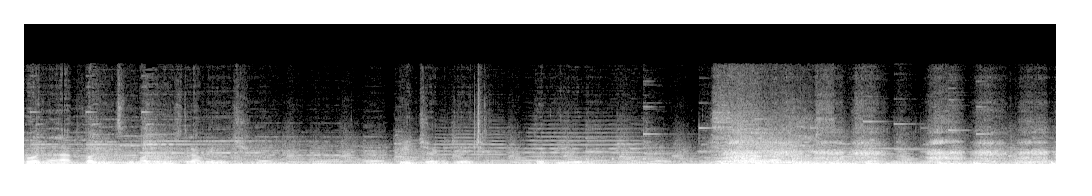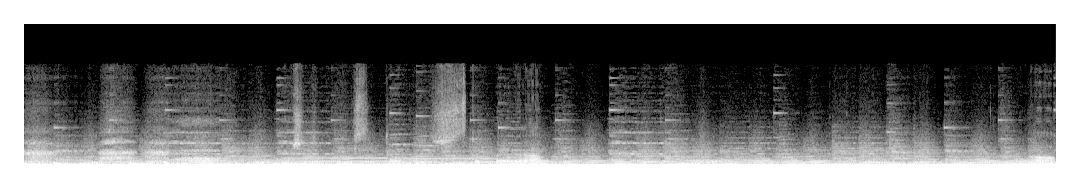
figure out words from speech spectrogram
Kurde, na dworze nic nie mogę mu zrobić. Idzie gdzieś, debilu. Muszę tu resetować stopera. No.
